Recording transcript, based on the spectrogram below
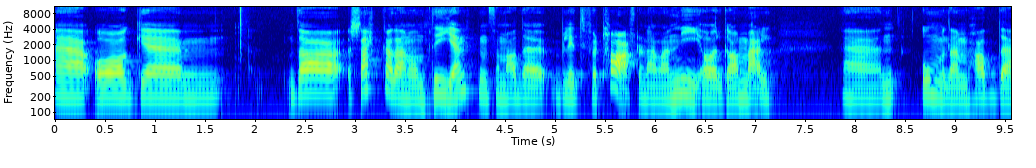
Uh, og um, da sjekka de om de jentene som hadde blitt fortalt når de var ni år gamle, om de hadde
